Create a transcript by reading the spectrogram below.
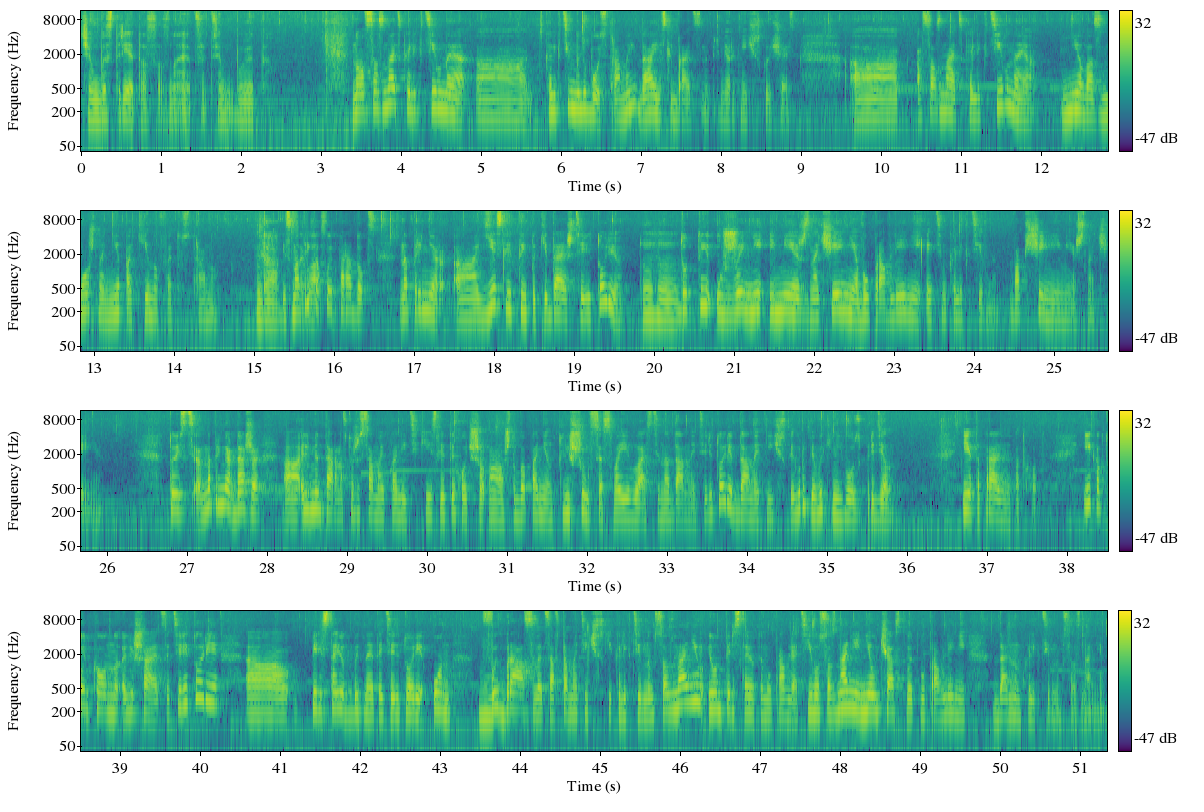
чем быстрее это осознается, тем будет но осознать коллективное, а, коллективно любой страны, да, если брать, например, этническую часть, а, осознать коллективное невозможно, не покинув эту страну. Да, И смотри, согласна. какой парадокс. Например, а, если ты покидаешь территорию, угу. то ты уже не имеешь значения в управлении этим коллективным. Вообще не имеешь значения. То есть, например, даже а, элементарно в той же самой политике, если ты хочешь, а, чтобы оппонент лишился своей власти на данной территории, в данной этнической группе, выкинь его за пределы. И это правильный подход. И как только он лишается территории, а, перестает быть на этой территории, он выбрасывается автоматически коллективным сознанием, и он перестает им управлять. Его сознание не участвует в управлении данным коллективным сознанием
